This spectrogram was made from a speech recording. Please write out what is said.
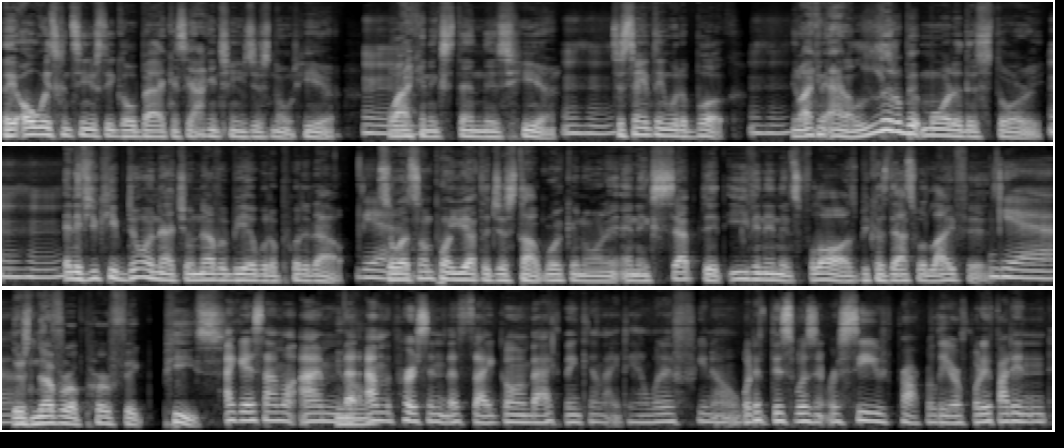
They always continuously go back and say, I can change this note here, or I can extend this here. hmm It's the same thing with a book. hmm You know, I can add a little bit more to this story. hmm And if you keep doing that, you'll never be able to put it out. Yeah. So at some point, you have to just stop working on it and accept it, even in its flaws, because that's what life is. Yeah. There's never a perfect piece. I guess I'm I'm the. I'm the person that's like going back thinking like, damn, what if you know, what if this wasn't received properly, or what if I didn't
